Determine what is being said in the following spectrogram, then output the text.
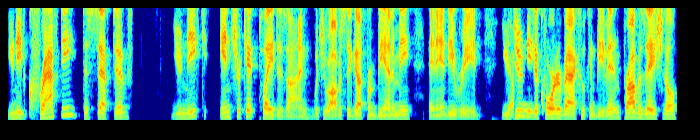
You need crafty, deceptive, unique, intricate play design, which you obviously got from Bieniemy and Andy Reid. You Yep. do need a quarterback who can be improvisational,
